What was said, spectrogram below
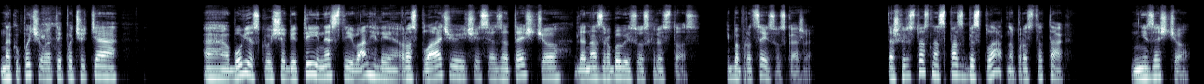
накопичувати почуття обов'язку, щоб іти і нести Євангеліє, розплачуючися за те, що для нас зробив Ісус Христос? Хіба про це Ісус каже? Та ж Христос нас спас безплатно, просто так. Ні за що.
